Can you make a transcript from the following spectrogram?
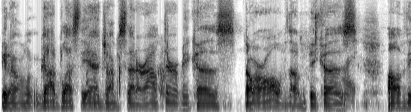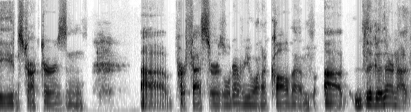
you know, God bless the adjuncts that are out there because, or all of them, because all of the instructors and uh, professors, whatever you want to call them, uh, they're not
